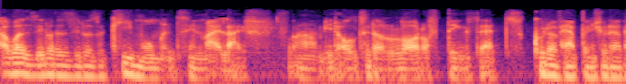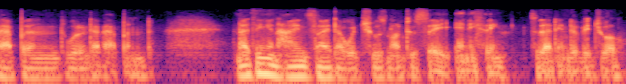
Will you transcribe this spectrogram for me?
I was it was it was a key moment in my life. Um, it altered a lot of things that could have happened, should have happened, wouldn't have happened. And I think in hindsight, I would choose not to say anything to that individual.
